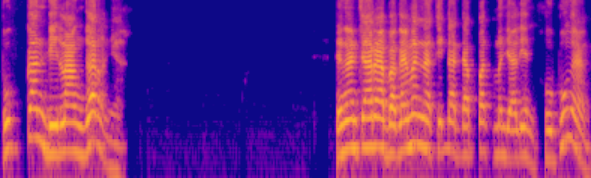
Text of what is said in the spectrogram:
Bukan dilanggarnya. Dengan cara bagaimana kita dapat menjalin hubungan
